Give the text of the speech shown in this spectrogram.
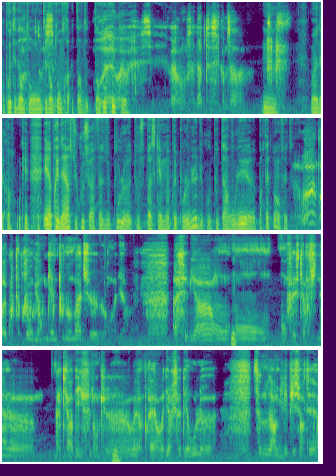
Après, t'es dans ton, es dans ton, dans, ton ouais, truc, ouais, quoi. Voilà, on s'adapte, c'est comme ça. Mmh. Ouais, d'accord, ok. Et après, derrière, du coup, sur la phase de poule, tout se passe quand même après pour le mieux, du coup, tout a roulé euh, parfaitement, en fait. Ouais, bah écoute, après, on, on gagne tous nos matchs, euh, on va dire, assez bien. On, Mm. on, on fait ce quart euh, à Cardiff, donc euh, Mm. ouais, après, on va dire que ça déroule, euh, ça nous a remis les pieds sur terre.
